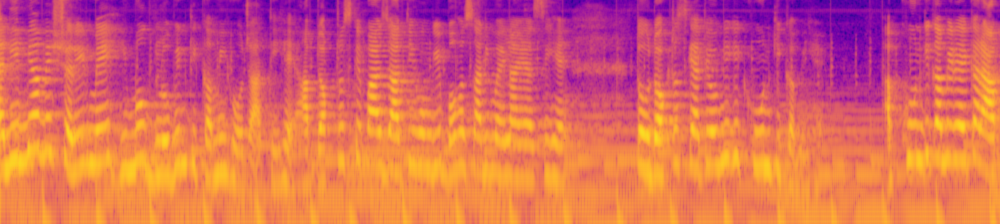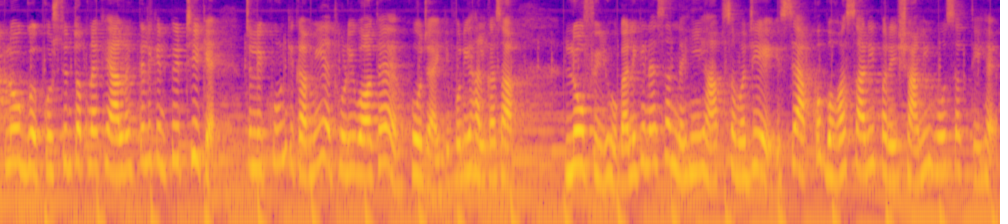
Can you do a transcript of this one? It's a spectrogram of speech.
एनीमिया में शरीर में हीमोग्लोबिन की कमी हो जाती है। आप डॉक्टर्स के पास जाती होंगी, बहुत सारी महिलाएँ ऐसी हैं तो डॉक्टर्स कहते होंगे कि खून की कमी है। अब खून की कमी रहकर आप लोग कुछ दिन तो अपना ख्याल रखते हैं, लेकिन फिर ठीक है, चलिए खून की कमी है, थोड़ी बहुत है, हो जाएगी पूरी हल्का सा लो फील होगा, लेकिन ऐसा नहीं है, आप समझिए, इससे आपको बहुत सारी परेशानी हो सकती है।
